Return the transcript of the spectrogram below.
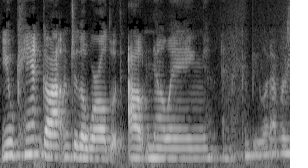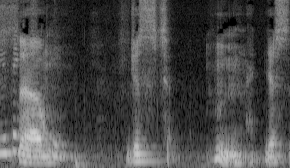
you can't go out into the world without knowing and that can be whatever you think So- just hmm just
